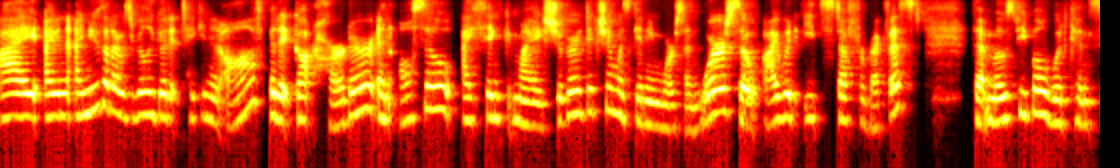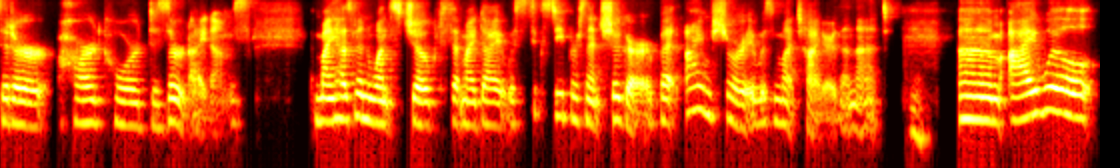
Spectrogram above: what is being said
I, I, I knew that I was really good at taking it off, but it got harder. And also, I think my sugar addiction was getting worse and worse. So I would eat stuff for breakfast that most people would consider hardcore dessert items. My husband once joked that my diet was 60% sugar, but I'm sure it was much higher than that. Mm. Um, I will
